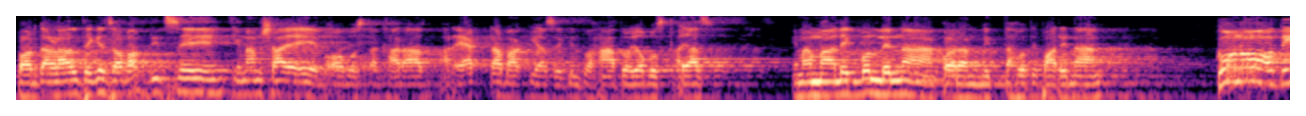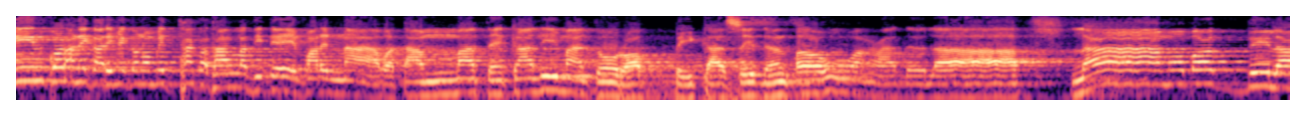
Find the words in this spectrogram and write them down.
পর্দার আড়াল থেকে জবাব দিচ্ছে ইমাম সাহেব, অবস্থা খারাপ। আর একটা বাকি আছে, কিন্তু হাত ওই অবস্থায় আছে। ইমাম মালিক বললেন, না, কোরআন মিথ্যা হতে পারে না। কোন দিন কোরআনে কারিমে কোন মিথ্যা কথা আল্লাহ দিতে পারেন না। ও কালিমা তো রব রাব্বিকা সিদকাও আদলা। লা মুবাদদিলা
